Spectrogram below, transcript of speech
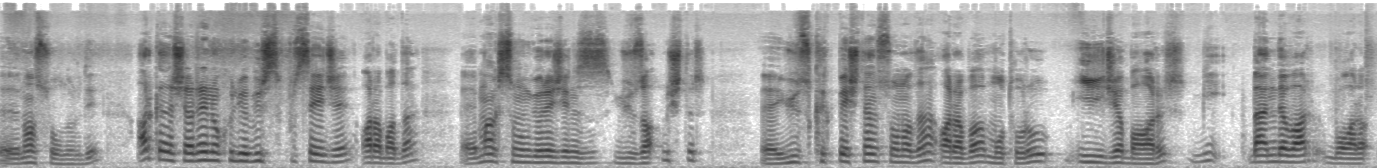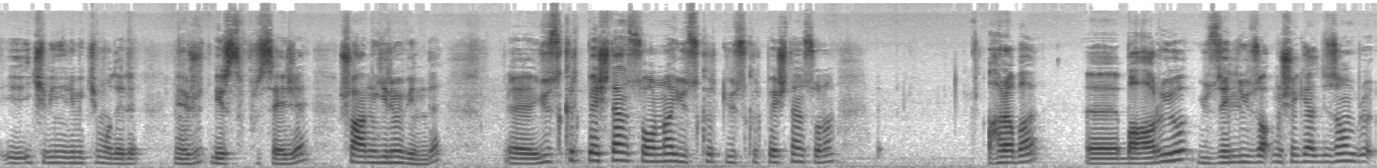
e, nasıl olur diye. Arkadaşlar Renault Clio 1.0 SC arabada e, maksimum göreceğiniz 160'tır. E, 145'ten sonra da araba motoru iyice bağırır. Bir bende var bu ara e, 2022 modeli mevcut 1.0 SC. Şu an 20 binde. E, 145'ten sonra 140 145'ten sonra araba e, bağırıyor. 150-160'a geldiği zaman böyle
